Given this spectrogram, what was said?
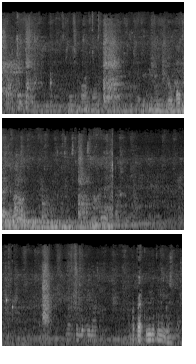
Sa akin. Sa kwanta. Lukat lang naman. Ano ito? Papet ko hindi po nang.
